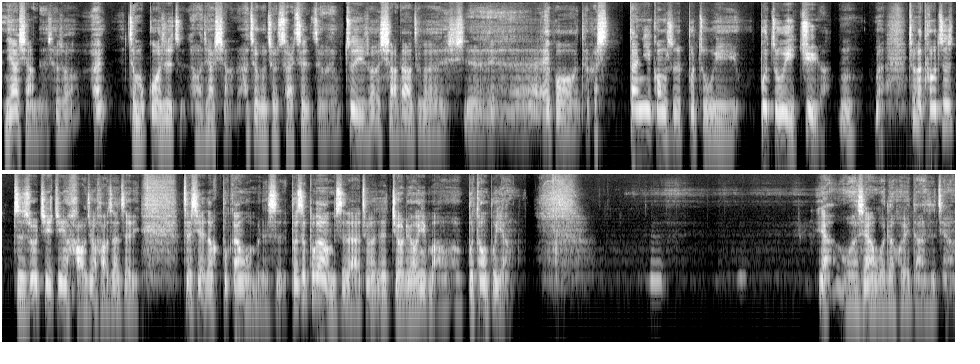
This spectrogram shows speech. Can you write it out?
你要想的，就是说，哎，怎么过日子？哦，要想，啊，这个就算是这个。至于说小到这个呃 Apple 这个单一公司不足以不足以惧了，嗯。这个投资指数基金好就好在这里，这些都不干我们的事，不是不干我们事啊，就是九牛一毛，不痛不痒。呀，我想我的回答是这样。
